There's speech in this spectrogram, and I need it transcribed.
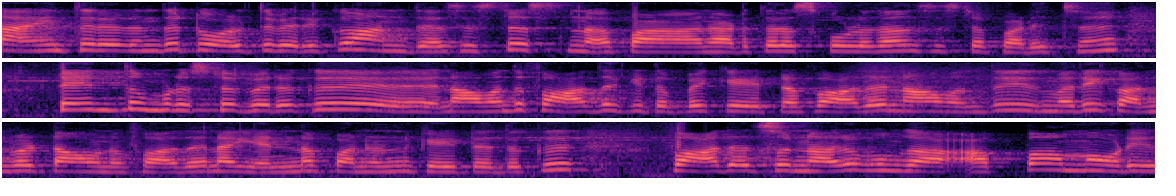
நைன்த்துலேருந்து டுவெல்த்து வரைக்கும் அந்த சிஸ்டர்ஸ் ப நடத்துகிற ஸ்கூலில் தான் சிஸ்டர் படித்தேன் டென்த்து முடிச்சிட்ட பிறகு நான் வந்து ஃபாதர் கிட்டே போய் கேட்டேன். ஃபாதர் நான் வந்து இது மாதிரி கன்வெர்ட் ஆகணும். ஃபாதர் நான் என்ன பண்ணணும்னு கேட்டதுக்கு ஃபாதர் சொன்னார் உங்கள் அப்பா அம்மாவுடைய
